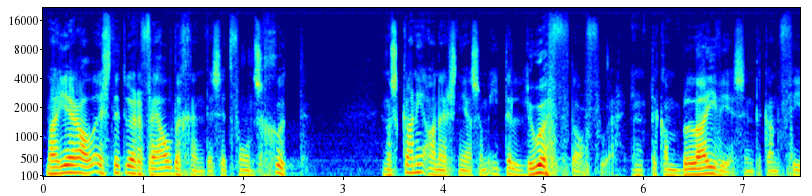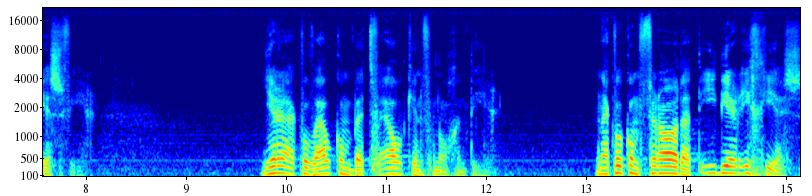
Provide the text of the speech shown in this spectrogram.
Maar Here, al is dit oorweldigend, is dit vir ons goed. En ons kan nie anders nie as om U te loof daarvoor en te kan bly wees en te kan feesvier. Here, ek wil welkom bid vir elkeen vanoggend hier. En ek wil kom vra dat U deur U Gees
